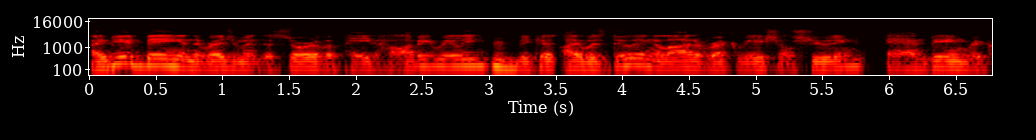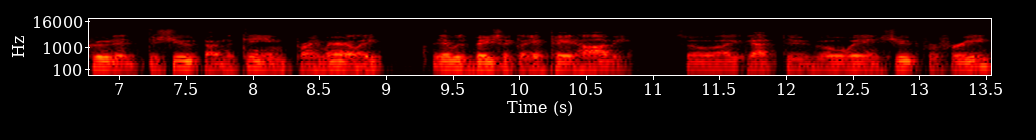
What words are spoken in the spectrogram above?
I viewed being in the regiment as sort of a paid hobby, really, hmm. because I was doing a lot of recreational shooting and being recruited to shoot on the team primarily. It was basically a paid hobby. So I got to go away and shoot for free,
